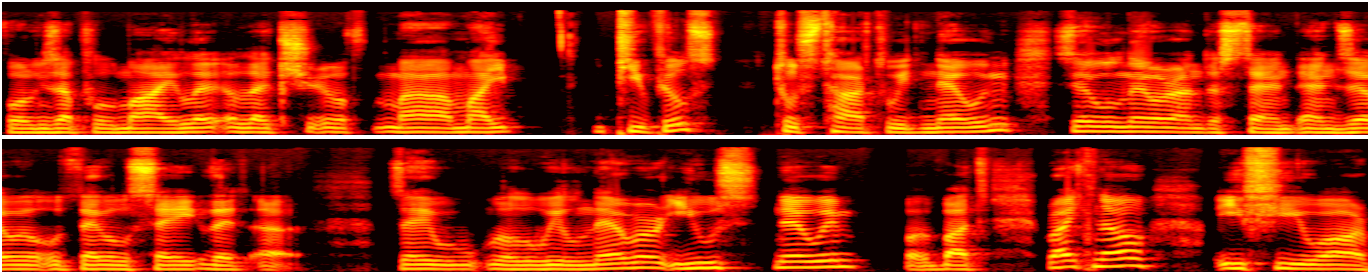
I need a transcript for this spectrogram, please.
for example my le- lecture of my, my pupils to start with NeoVim they will never understand. And they will they will say that uh, they will, will never use NeoVim but, but right now if you are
